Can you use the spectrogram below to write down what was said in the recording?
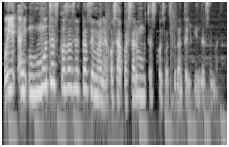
Oye, hay muchas cosas esta semana, o sea, pasaron muchas cosas durante el fin de semana.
